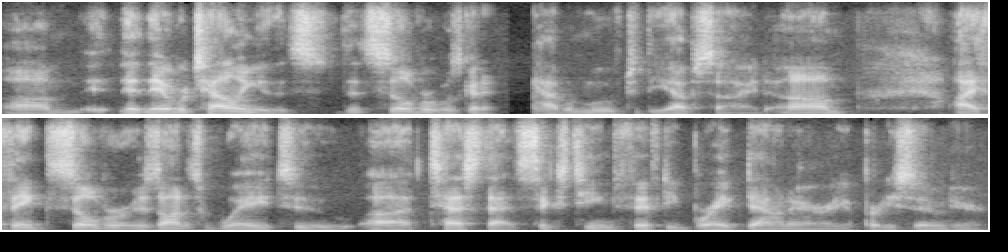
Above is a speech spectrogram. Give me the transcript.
um, it, they were telling you that, that silver was going to have a move to the upside. Um, I think silver is on its way to uh, test that 1650 breakdown area pretty soon here.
